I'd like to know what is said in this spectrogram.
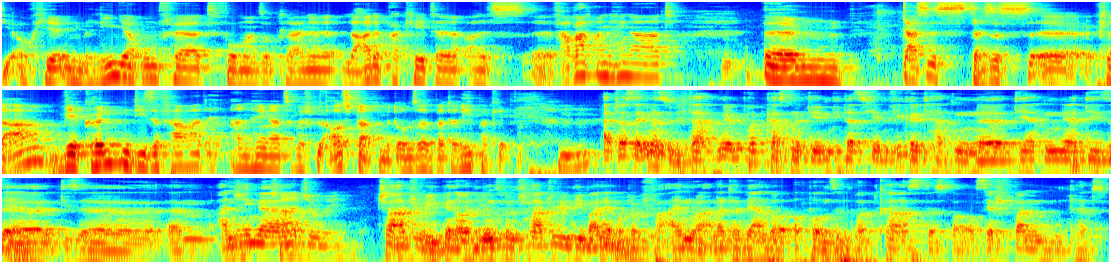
die auch hier in Berlin ja rumfährt, wo man so kleine Ladepakete als äh, Fahrradanhänger hat. Ähm, das ist, das ist äh, klar. Wir könnten diese Fahrradanhänger zum Beispiel ausstatten mit unseren Batteriepaketen. Mhm. Also das erinnerst du dich, da hatten wir einen Podcast mit denen, die das hier entwickelt hatten. Ne? Die hatten ja diese, ja. diese ähm, Anhänger. Chargery. Chargery, genau. Die Jungs von Chargery, die waren ja, glaube ich, vor ein oder anderthalb Jahren auch bei uns im Podcast. Das war auch sehr spannend und hat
